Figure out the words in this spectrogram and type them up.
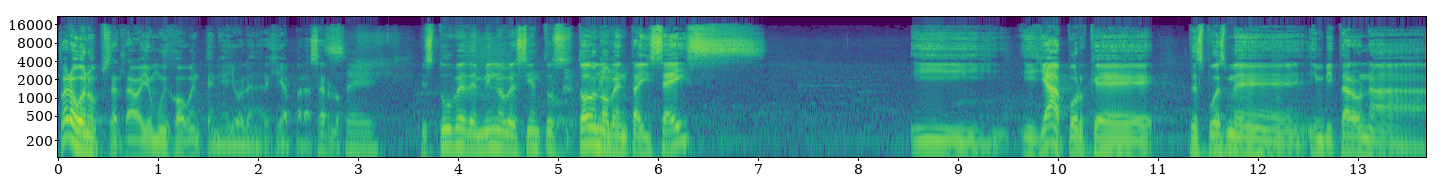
Pero bueno, pues estaba yo muy joven, tenía yo la energía para hacerlo. Sí. Estuve de 1900, todo 96 y, y ya, porque después me invitaron a,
